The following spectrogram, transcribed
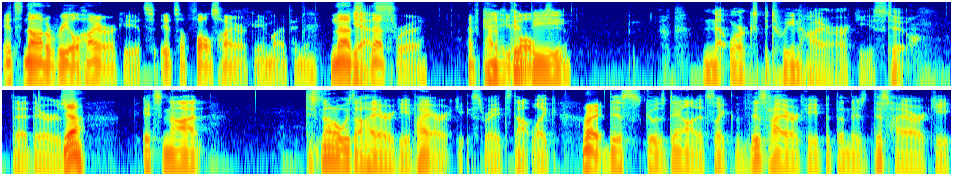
it's not a real hierarchy. It's it's a false hierarchy, in my opinion. And that's Yes. that's where I, I've kind and of it could be to. networks between hierarchies too. That there's Yeah. it's not it's not always a hierarchy of hierarchies, right? It's not like Right. this goes down. It's like this hierarchy, but then there's this hierarchy,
